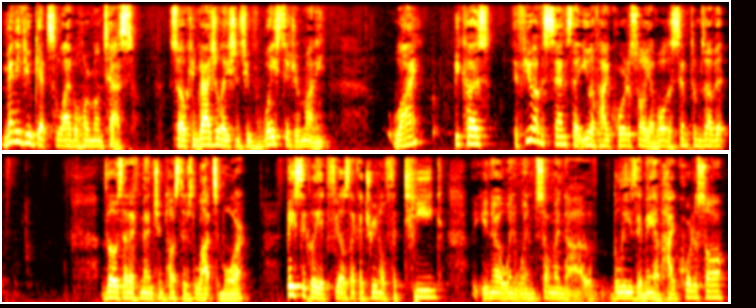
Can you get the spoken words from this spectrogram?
Many of you get saliva hormone tests. So, congratulations, you've wasted your money. Why? Because if you have a sense that you have high cortisol, you have all the symptoms of it, those that I've mentioned, plus there's lots more. Basically, it feels like adrenal fatigue, you know, when, when someone uh, believes they may have high cortisol.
